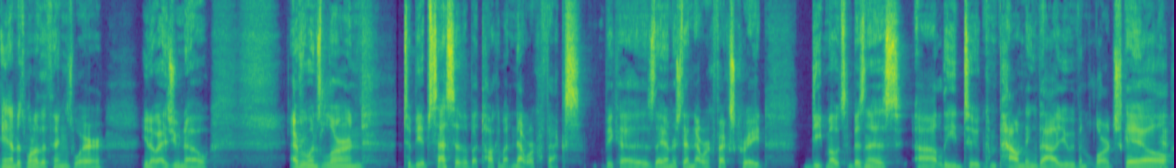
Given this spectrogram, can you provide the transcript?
And it's one of the things where, you know, as you know, everyone's learned to be obsessive about talking about network effects because they understand network effects create deep moats in business, uh, lead to compounding value even at large scale. Yeah.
